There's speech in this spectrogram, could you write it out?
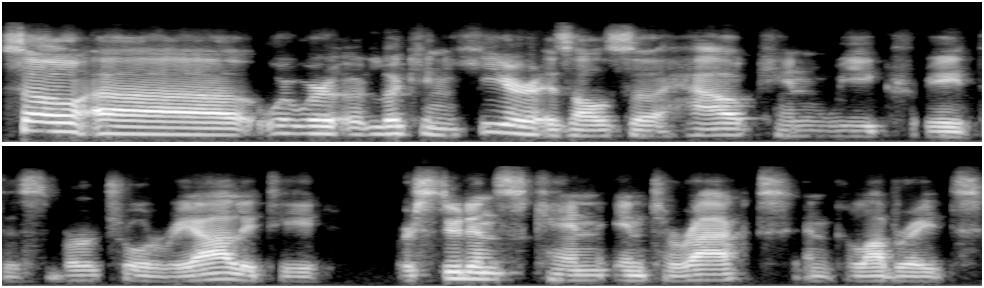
So uh, what we're looking here is also how can we create this virtual reality where students can interact and collaborate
